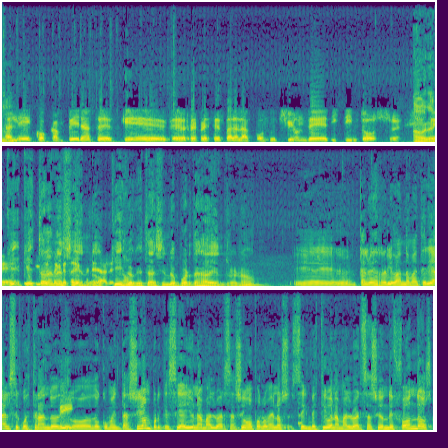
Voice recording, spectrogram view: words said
chalecos, camperas que representan a la conducción de distintos. Ahora, ¿qué, estarán haciendo? ¿Qué es lo que está haciendo Puertas Adentro, no? tal vez relevando material, secuestrando, digo, documentación, porque si hay una malversación o por lo menos se investiga una malversación de fondos,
